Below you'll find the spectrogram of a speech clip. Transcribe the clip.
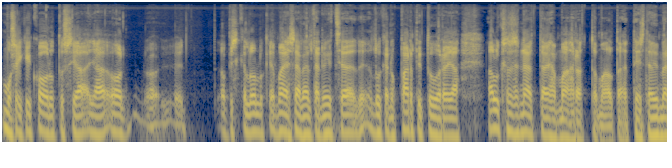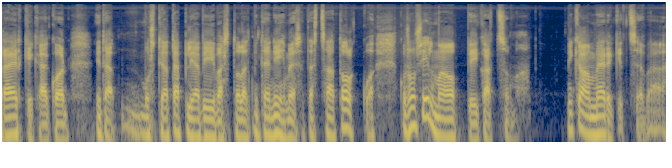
musiikkikoulutus ja, ja on opiskellut lukemaan ja säveltänyt itse lukenut partituureja. Aluksi se näyttää ihan mahdottomalta, että ei sitä ymmärrä Erkkikään, kun on niitä mustia täpliä viivastolla, että miten ihmeessä tästä saa tolkkua. Kun sun silmä oppii katsomaan, mikä on merkitsevää,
